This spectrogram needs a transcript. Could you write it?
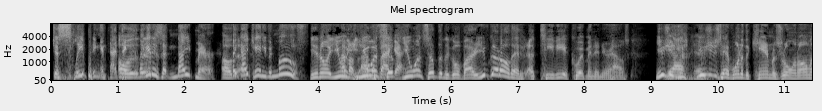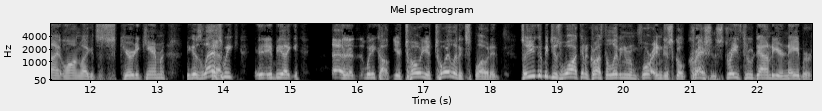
just sleeping in that thing. Oh, like it is a nightmare. Oh, like I can't even move. You know, you I'm a- you want some, you want something to go viral. You've got all that uh, TV equipment in your house. You should Yeah, you, yeah. you should just have one of the cameras rolling all night long like it's a security camera. Because last Yeah. week it- it'd be like, uh, what do you call it? Your to- your toilet exploded, so you could be just walking across the living room floor and just go crashing straight through down to your neighbor.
